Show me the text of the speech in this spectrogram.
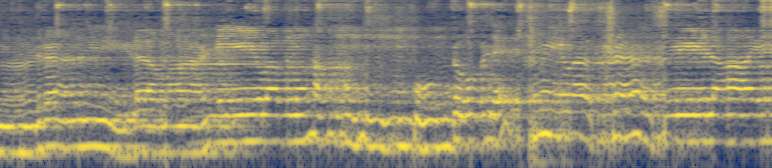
ഇന്ദ്രനീലമണി വർണം പൂണ്ടു ലക്ഷ്മി വക്ഷശീലായി.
